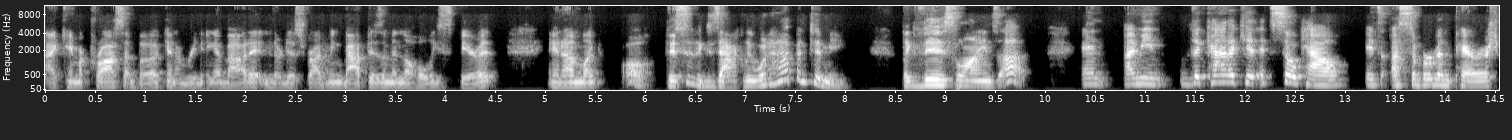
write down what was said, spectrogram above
I came across a book and I'm reading about it, and they're describing baptism in the Holy Spirit. And I'm like, oh, this is exactly what happened to me. Like, this lines up. And I mean, the catechism, it's SoCal, it's a suburban parish.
